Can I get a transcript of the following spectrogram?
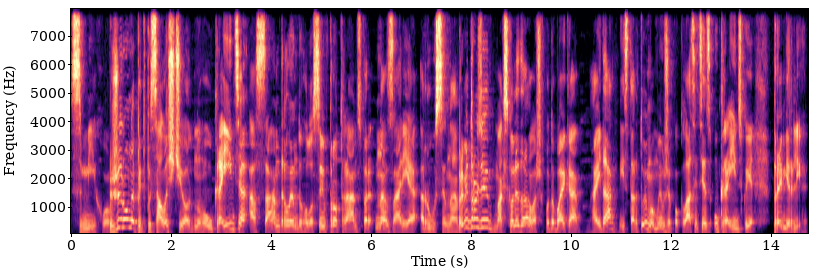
сміху. Жирона підписала ще одного українця, а Сандерленд оголосив про трансфер Назарія Русина. Привіт, друзі! Макс Коляда, ваша вподобайка. Гайда, і стартуємо ми вже по класиці з української прем'єр-ліги.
